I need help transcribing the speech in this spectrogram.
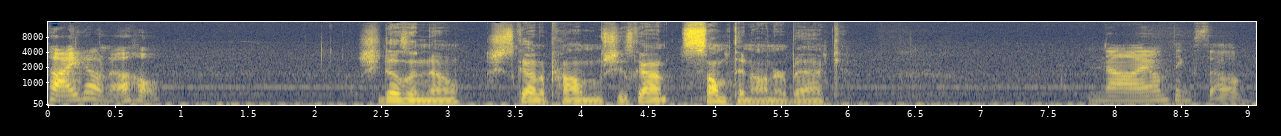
I don't know. She doesn't know. She's got a problem. She's got something on her back. No, I don't think so.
